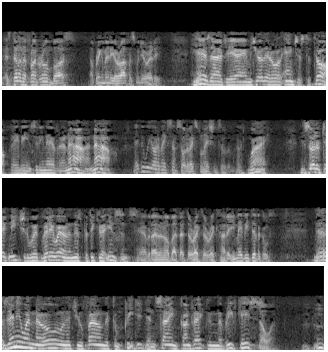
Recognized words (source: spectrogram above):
They're still in the front room, boss. I'll bring them into your office when you're ready. Yes, Archie, I'm sure they're all anxious to talk. They've been sitting there for an hour now. Maybe we ought to make some sort of explanation to them, huh? Why? This sort of technique should work very well in this particular instance. Yeah, but I don't know about that director, Rick Hunter. He may be difficult. Does anyone know that you found the completed and signed contract in the briefcase? No one. hmm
